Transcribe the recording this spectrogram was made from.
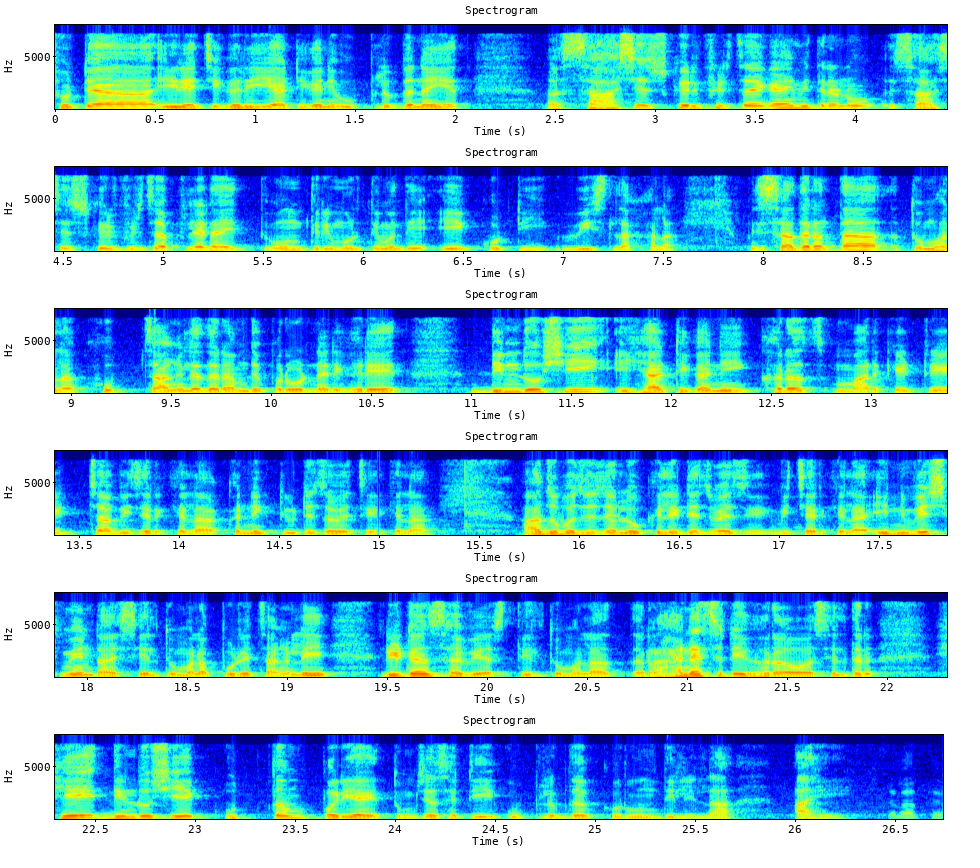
छोट्या एरियाची घरी या ठिकाणी उपलब्ध नाही आहेत सहाशे स्क्वेअर फीटचा एक आहे मित्रांनो. सहाशे स्क्वेअर फीटचा फ्लॅट आहे. ओम त्रिमूर्तीमध्ये एक कोटी वीस लाखाला. म्हणजे साधारणतः तुम्हाला खूप चांगल्या दरामध्ये परवडणारी घरे आहेत. दिंडोशी ह्या ठिकाणी खरंच मार्केट रेटचा विचार केला कनेक्टिव्हिटीचा विचार केला आजूबाजूच्या लोकॅलिटीचा विचार- विचार केला इन्व्हेस्टमेंट असेल तुम्हाला पुढे चांगले रिटर्न्स हवे असतील तुम्हाला राहण्यासाठी घरं हवं असेल तर हे दिंडोशी एक उत्तम पर्याय तुमच्यासाठी उपलब्ध करून दिलेला आहे. चला तर.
